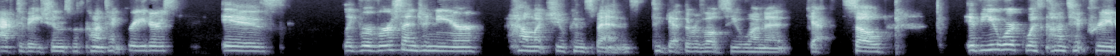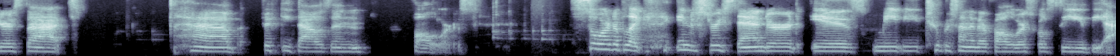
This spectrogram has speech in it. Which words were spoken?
activations with content creators is like reverse engineer how much you can spend to get the results you want to get. So if you work with content creators that have 50,000 followers, sort of like industry standard is maybe 2% of their followers will see the ad.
